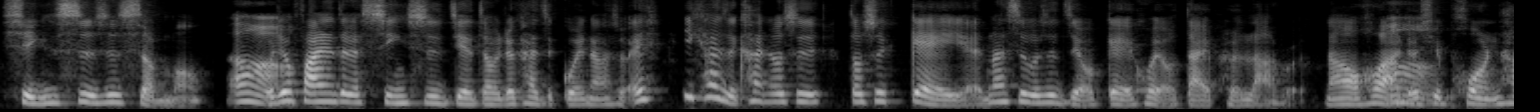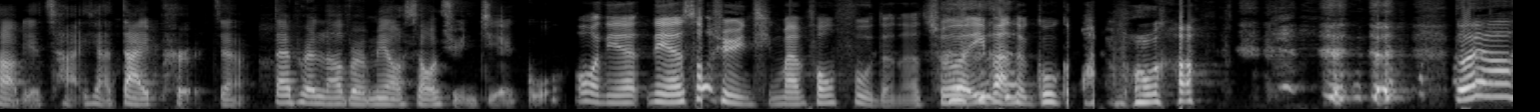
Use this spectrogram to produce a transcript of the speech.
形式是什么？嗯，我就发现这个新世界之后，就开始归纳说，哎，一开始看就是都是 gay 耶，那是不是只有 gay 会有 diaper lover？然后后来就去嗯。Pornhub 也查一下 diaper，这样 diaper lover 没有搜寻结果。哦，你的你的搜寻引擎蛮丰富的呢，除了一般的 Google 还有 Pornhub 对啊，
